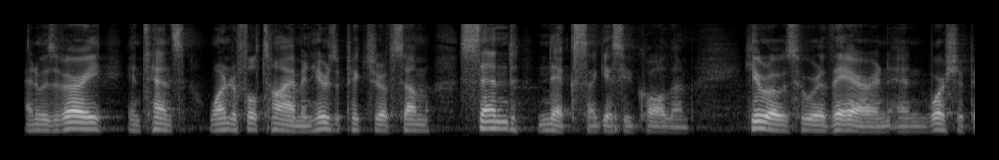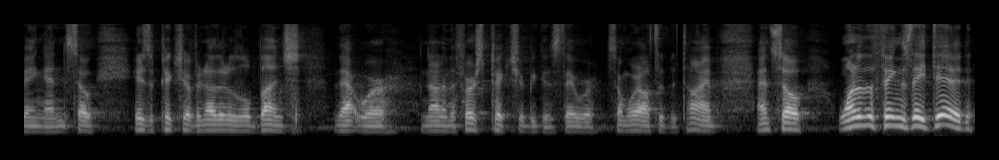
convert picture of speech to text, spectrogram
and it was a very intense, wonderful time. And here's a picture of some send nicks, I guess you'd call them heroes who were there and, and worshiping. And so here's a picture of another little bunch that were not in the first picture because they were somewhere else at the time. And so one of the things they did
